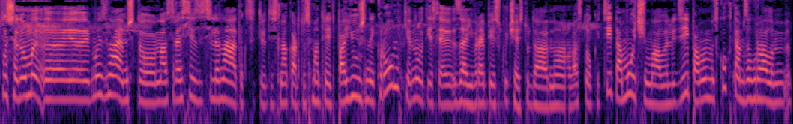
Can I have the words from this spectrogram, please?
Слушай, ну мы, э, мы знаем, что у нас Россия заселена, так сказать, вот если на карту смотреть, по южной кромке, ну вот если за европейскую часть туда на восток идти, там очень мало людей, по-моему, сколько там за Уралом? 5-6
